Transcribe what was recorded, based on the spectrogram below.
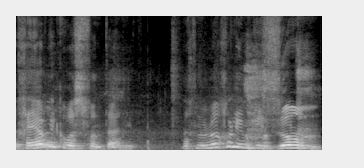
זה חייב לקרות ספונטנית. אנחנו לא יכולים ליזום,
